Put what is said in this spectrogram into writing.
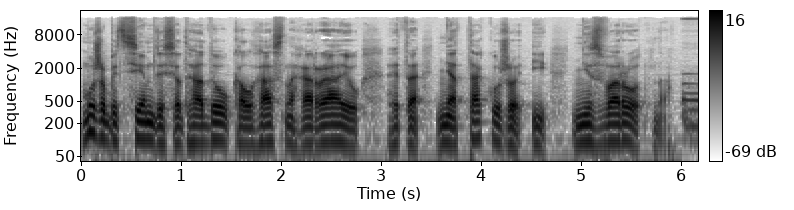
Можа быць 70 гадоў калгаснага раю. Гэта не так ужо і незваротна у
